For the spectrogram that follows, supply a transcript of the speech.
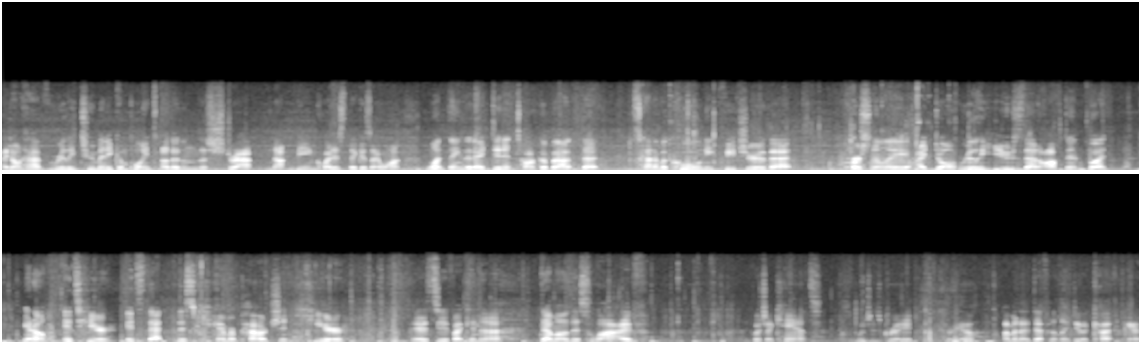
I don't have really too many complaints other than the strap not being quite as thick as I want. One thing that I didn't talk about that it's kind of a cool, neat feature that personally I don't really use that often, but you know, it's here. It's that this camera pouch in here. Let's see if I can uh, demo this live, which I can't, which is great. There we go. I'm gonna definitely do a cut in here.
